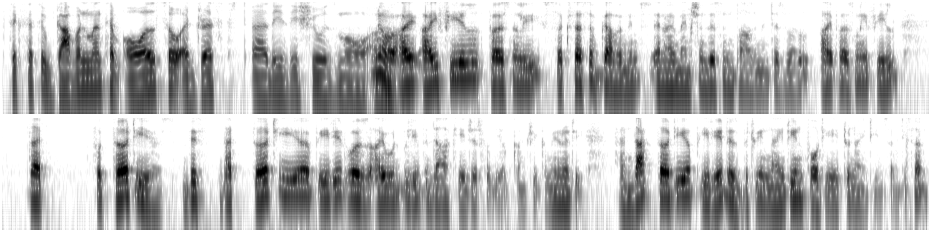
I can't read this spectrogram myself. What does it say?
successive governments have also addressed uh, these issues more? No, uh, I, I feel personally successive governments, and I mentioned this in Parliament as well. I personally feel that for 30 years, this that 30 year period was, I would believe, the dark ages for the upcountry community, and that 30 year period is between 1948 to 1977.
